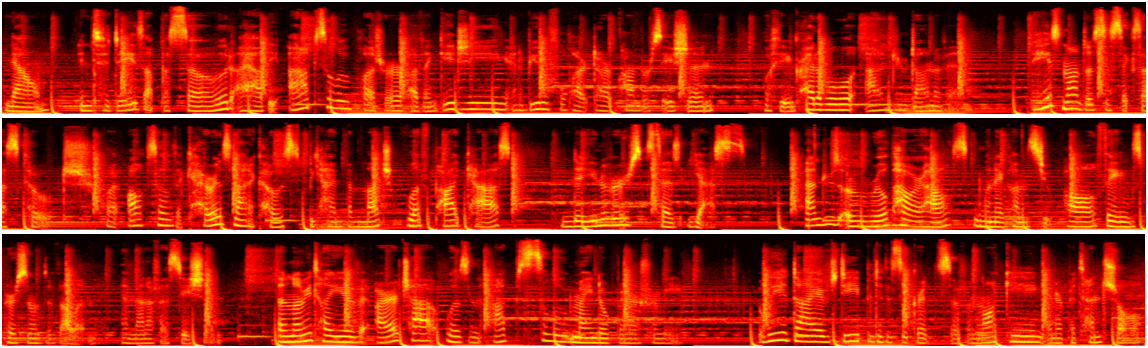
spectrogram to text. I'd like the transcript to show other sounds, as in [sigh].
Now, in today's episode, I have the absolute pleasure of engaging in a beautiful heart to heart conversation with the incredible Andrew Donovan. He's not just a success coach, but also the charismatic host behind the much loved podcast, The Universe Says Yes. Andrew's a real powerhouse when it comes to all things personal development and manifestation. And let me tell you that our chat was an absolute mind opener for me. We dived deep into the secrets of unlocking inner potential,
